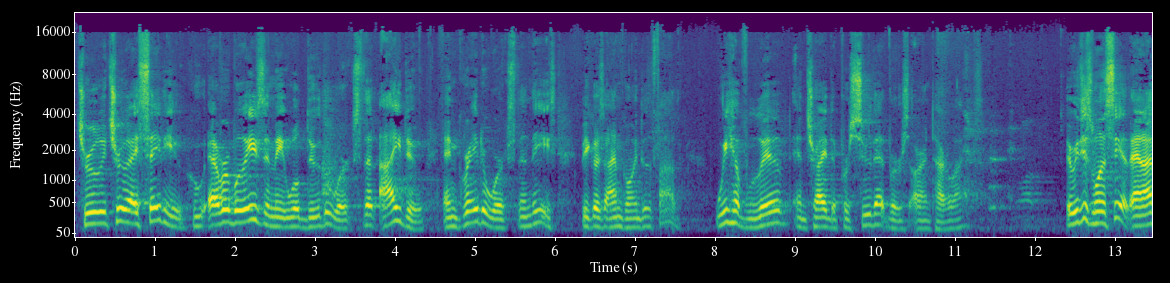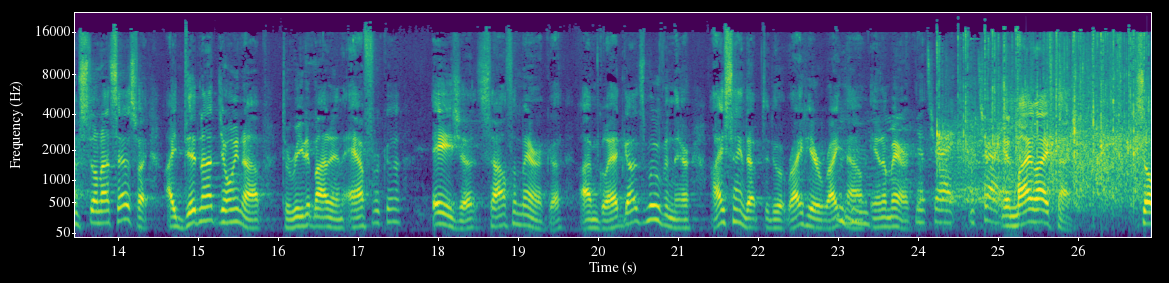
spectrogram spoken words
Truly, truly, I say to you, whoever believes in me will do the works that I do, and greater works than these, because I'm going to the Father. We have lived and tried to pursue that verse our entire lives. We just want to see it, and I'm still not satisfied. I did not join up to read about it in Africa, Asia, South America. I'm glad God's moving there. I signed up to do it right here, right mm-hmm. now in America. That's right. That's right. In my lifetime. So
